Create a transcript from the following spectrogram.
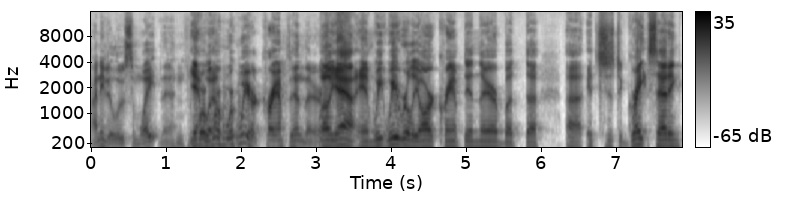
I need to lose some weight then. Yeah, we're, well- we're, we are cramped in there. Well, yeah, and we, we really are cramped in there, but uh, uh, it's just a great setting.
